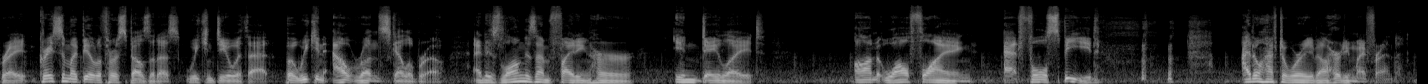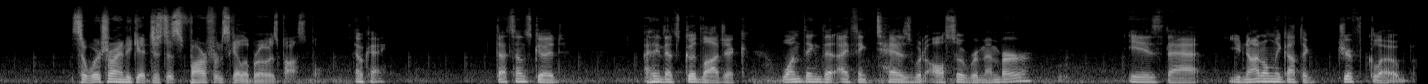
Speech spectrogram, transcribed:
Right, Grayson might be able to throw spells at us. We can deal with that, but we can outrun Skelebro. And as long as I'm fighting her in daylight, on while flying at full speed, I don't have to worry about hurting my friend. So we're trying to get just as far from Skelebro as possible. Okay. That sounds good. I think that's good logic. One thing that I think Tez would also remember is that you not only got the drift globe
